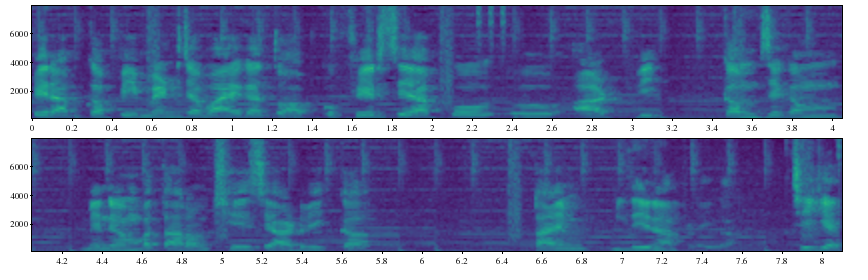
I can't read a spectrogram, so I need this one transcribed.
फिर आपका पेमेंट जब आएगा तो आपको फिर से आपको आठ वीक कम से कम मिनिमम बता रहा हूँ छः से आठ वीक का टाइम देना पड़ेगा। ठीक है?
